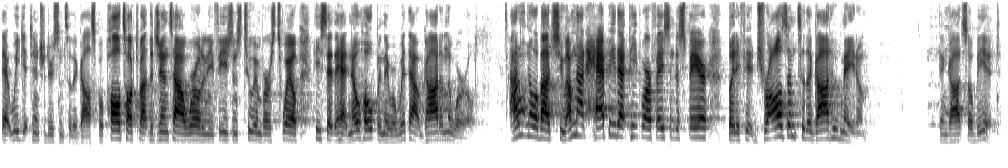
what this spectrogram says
that we get to introduce them to the gospel. Paul talked about the Gentile world in Ephesians 2 and verse 12. He said they had no hope and they were without God in the world. I don't know about you. I'm not happy that people are facing despair, but if it draws them to the God who made them, then God, so be it.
